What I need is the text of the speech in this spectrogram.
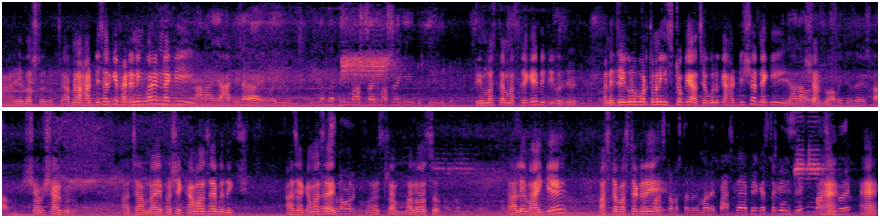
হ্যাঁ এই দশটা যাচ্ছে আপনার হাড্ডি সার কি ফ্যাটেনিং করেন নাকি? না না এই হাড্ডি সার ওই তিন মাস চার মাস রেখে বিক্রি করবে তিন মাস চার মাস রেখে বিক্রি করে দেবেন। মানে যেগুলো বর্তমানে স্টকে আছে ওগুলোকে হাড্ডি সার নাকি? সব এতে যে সার। সব সার গরু। আচ্ছা আমরা এই পাশে কামাল সাহেবকে দেখছি। আচ্ছা কামাল সাহেব। আসসালাম ভালো আছো? তাহলে ভাইকে পাঁচটা পাঁচটা করে পাঁচটা পাঁচটা করে। মানে পাঁচটা প্যাকেজ থেকে নিছে হ্যাঁ বাছাই করে। হ্যাঁ।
